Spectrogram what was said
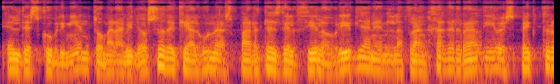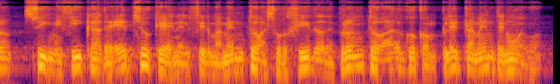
El descubrimiento maravilloso de que algunas partes del cielo brillan en la franja de radio espectro, significa de hecho que en el firmamento ha surgido de pronto algo completamente nuevo.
